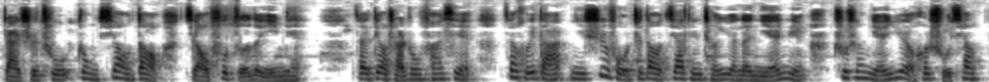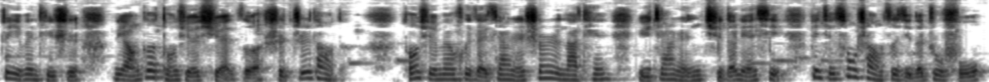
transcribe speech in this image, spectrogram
展示出重孝道、较负责的一面。在调查中发现，在回答“你是否知道家庭成员的年龄、出生年月和属相”这一问题时，两个同学选择是知道的。同学们会在家人生日那天与家人取得联系，并且送上自己的祝福。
